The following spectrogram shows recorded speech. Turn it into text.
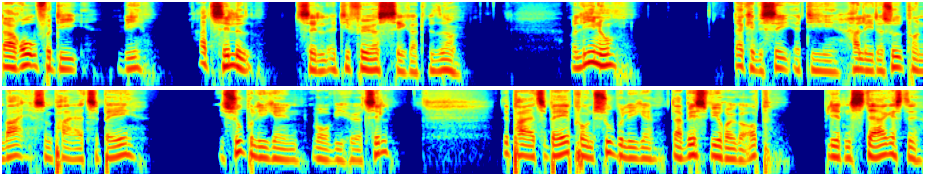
Der er ro, fordi vi har tillid til, at de fører os sikkert videre. Og lige nu, der kan vi se, at de har ledt os ud på en vej, som peger tilbage i Superligaen, hvor vi hører til. Det peger tilbage på en Superliga, der hvis vi rykker op, bliver den stærkeste,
